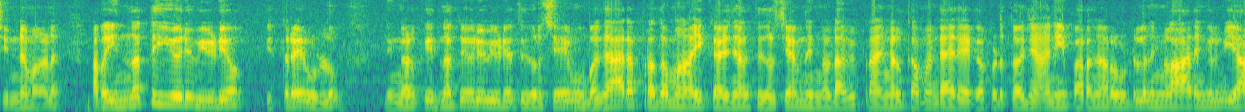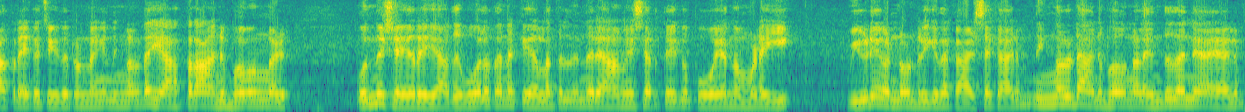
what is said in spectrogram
ചിഹ്നമാണ് അപ്പോൾ ഇന്നത്തെ ഈ ഒരു വീഡിയോ ഇത്രയേ ഉള്ളൂ. നിങ്ങൾക്ക് ഇന്നത്തെ ഒരു വീഡിയോ തീർച്ചയായും ഉപകാരപ്രദമായി കഴിഞ്ഞാൽ തീർച്ചയായും നിങ്ങളുടെ അഭിപ്രായങ്ങൾ കമന്റായി രേഖപ്പെടുത്തുക. ഞാൻ ഈ പറഞ്ഞ റൂട്ടിൽ നിങ്ങൾ ആരെങ്കിലും യാത്രയൊക്കെ ചെയ്തിട്ടുണ്ടെങ്കിൽ നിങ്ങളുടെ യാത്രാ അനുഭവങ്ങൾ ഒന്ന് ഷെയർ ചെയ്യുക. അതുപോലെ തന്നെ കേരളത്തിൽ നിന്ന് രാമേശ്വരത്തേക്ക് പോയ നമ്മുടെ ഈ വീഡിയോ കണ്ടുകൊണ്ടിരിക്കുന്ന കാഴ്ചക്കാരും നിങ്ങളുടെ അനുഭവങ്ങൾ എന്ത് തന്നെ ആയാലും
